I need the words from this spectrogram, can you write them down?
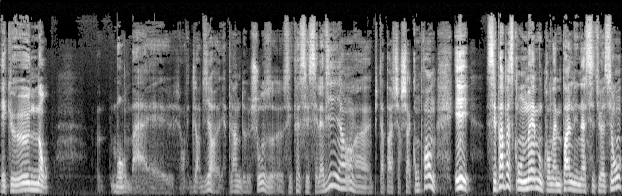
et que eux, non. Bon, bah, de leur dire, il y a plein de choses, c'est que c'est la vie, hein, et puis t'as pas à chercher à comprendre. Et c'est pas parce qu'on aime ou qu'on n'aime pas Lina Situation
